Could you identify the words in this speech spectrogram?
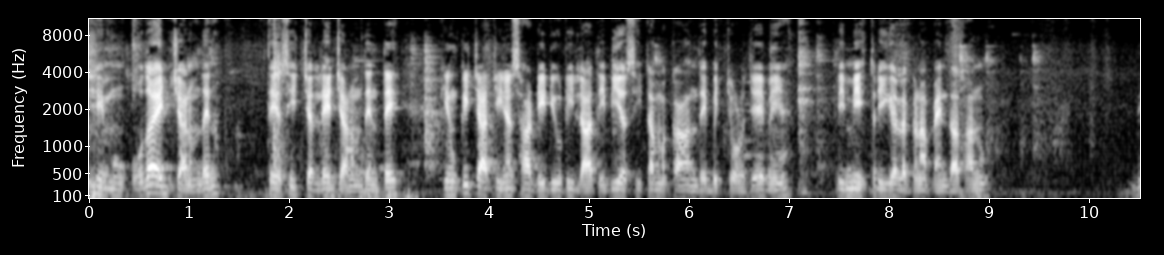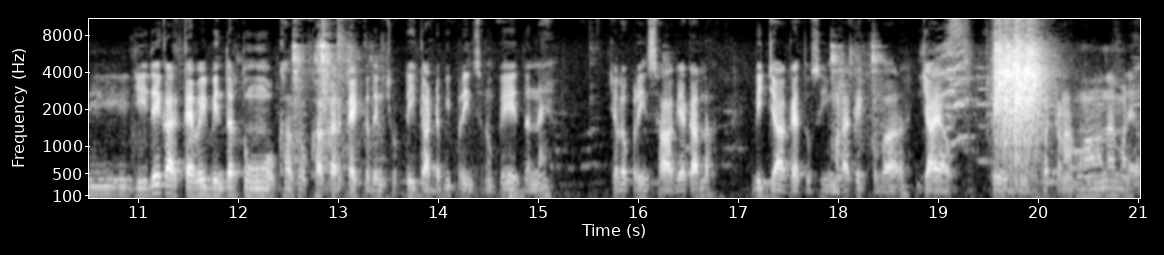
ਛੇਮੂ ਉਹਦਾ ਹੈ ਜਨਮ ਦਿਨ ਤੇ ਅਸੀਂ ਚੱਲੇ ਜਨਮ ਦਿਨ ਤੇ, ਕਿਉਂਕਿ ਚਾਚੀ ਨੇ ਸਾਡੀ ਡਿਊਟੀ ਲਾਤੀ ਵੀ ਅਸੀਂ ਤਾਂ ਮਕਾਨ ਦੇ ਵਿੱਚ ਉਲਝੇ ਪਏ ਆਂ, ਵੀ ਮਿਸਤਰੀ ਕੇ ਲੱਗਣਾ ਪੈਂਦਾ ਸਾਨੂੰ। ਵੀ ਜਿਹਦੇ ਕਰਕੇ ਬਈ ਬਿੰਦਰ ਤੂੰ ਔਖਾ ਸੌਖਾ ਕਰਕੇ ਇੱਕ ਦਿਨ ਛੁੱਟੀ ਕੱਢ ਵੀ ਪ੍ਰਿੰਸ ਨੂੰ ਭੇਜ ਦਿੰਨੇ ਚਲੋ ਪ੍ਰਿੰਸ ਆ ਗਿਆ ਕੱਲ ਵੀ ਜਾ ਕੇ ਤੁਸੀਂ ਮੜਾ ਕੇ ਇੱਕ ਵਾਰ ਜਾਇਓ ਤੇ ਕੱਟਣਾ ਹੋਣਾ ਨਾ ਮੜਿਆ।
